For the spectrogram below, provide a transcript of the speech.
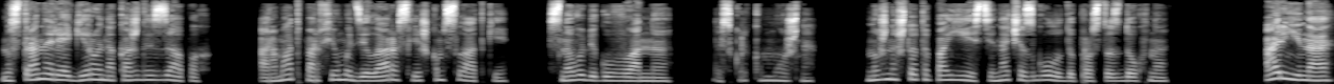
Но странно реагирую на каждый запах. Аромат парфюма Дилара слишком сладкий. Снова бегу в ванную. Да сколько можно? Нужно что-то поесть, иначе с голоду просто сдохну. «Арина!»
